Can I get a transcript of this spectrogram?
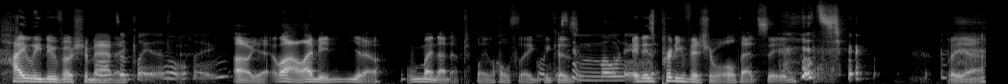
highly nouveau have to play that whole thing. Oh yeah. Well, I mean, you know, we might not have to play the whole thing Just because him moaning. it is pretty visual that scene. It's true. But yeah,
